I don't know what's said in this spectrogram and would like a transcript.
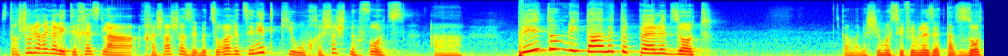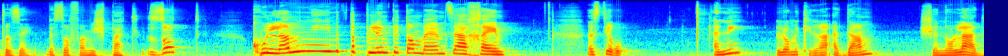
אז תרשו לי רגע להתייחס לחשש הזה בצורה רצינית, כי הוא חשש נפוץ. פתאום נהייתה מטפלת זאת. כמה אנשים מוסיפים לזה את הזאת הזה בסוף המשפט. זאת. כולם נהיים מטפלים פתאום באמצע החיים. אז תראו, אני לא מכירה אדם שנולד,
